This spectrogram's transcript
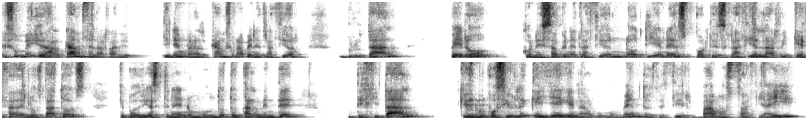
es un medio de alcance, la radio tiene un alcance, una penetración brutal, pero con esa penetración no tienes, por desgracia, la riqueza de los datos que podrías tener en un mundo totalmente digital, que es muy posible que llegue en algún momento, es decir, vamos hacia ahí,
